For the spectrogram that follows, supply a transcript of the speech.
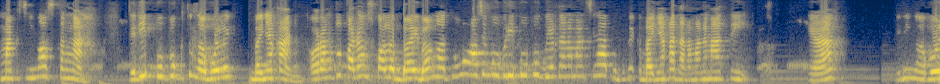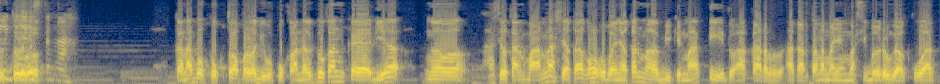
maksimal setengah. Jadi pupuk tuh nggak boleh kebanyakan. Orang tuh kadang suka lebay banget. Wah, saya mau beri pupuk biar tanaman sehat. Pupuknya kebanyakan tanamannya mati. Ya. Jadi nggak boleh Betul. setengah. Karena pupuk tuh apalagi pupuk kandang itu kan kayak dia menghasilkan panas ya kak. Kalau kebanyakan malah bikin mati itu akar akar tanaman yang masih baru nggak kuat.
